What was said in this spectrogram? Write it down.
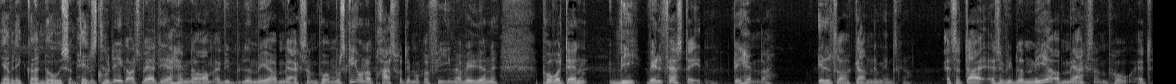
jeg vil ikke gøre noget som Men helst. kunne det ikke også være, at det her handler om, at vi er blevet mere opmærksomme på, måske under pres fra demografien og vælgerne, på hvordan vi, velfærdsstaten, behandler ældre, gamle mennesker? Altså, der, er- altså vi er blevet mere opmærksomme på, at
